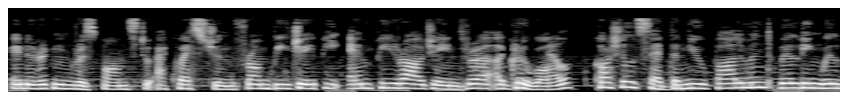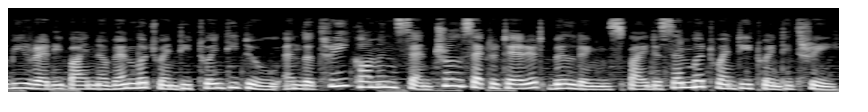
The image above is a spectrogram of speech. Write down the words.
In a written response to a question from BJP MP Rajendra Agrawal, Kaushal said the new Parliament building will be ready by November 2022 and the three common Central Secretariat buildings by December 2023.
